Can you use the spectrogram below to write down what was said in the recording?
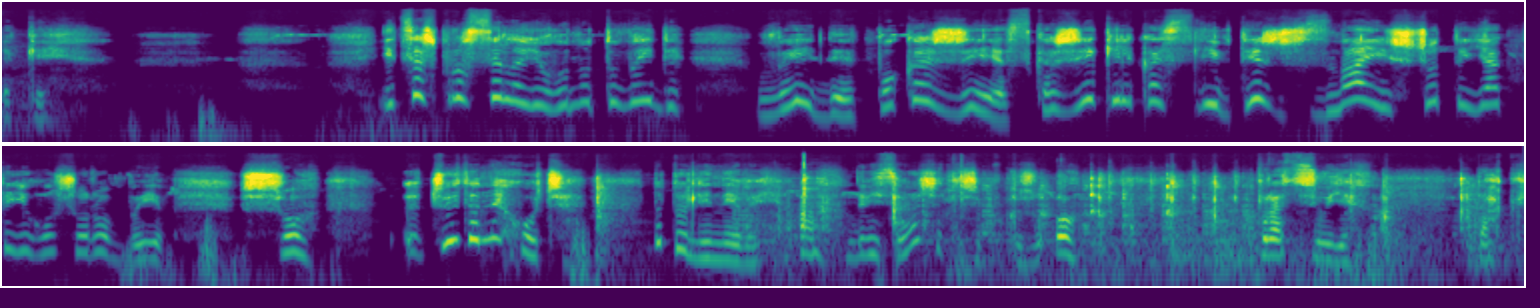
який. І це ж просила його, ну то вийди, вийди, покажи, скажи кілька слів. Ти ж знаєш, що ти, як ти його що робив. Що? Чуєте, не хоче. Ну то лінивий. А, дивіться, бачите, що покажу. О, працює. Так,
